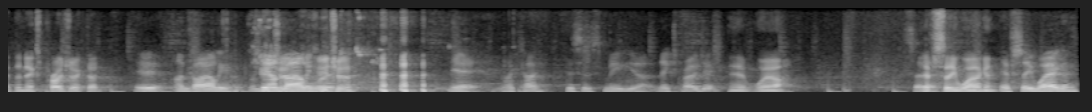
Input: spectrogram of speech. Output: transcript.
At the next project, that Yeah, unveiling, the unveiling. future. Yeah, okay. This is me uh, next project. Yeah, wow. So FC wagon. FC wagon.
